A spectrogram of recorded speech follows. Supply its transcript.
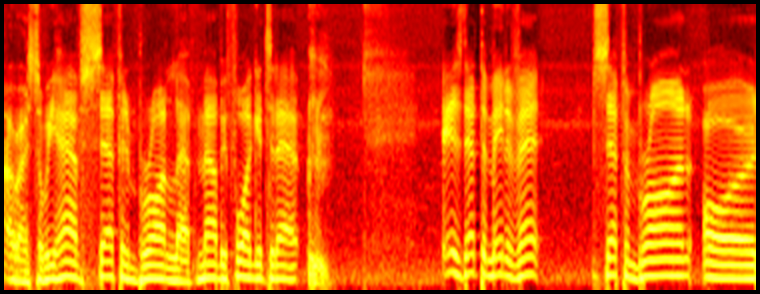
All right, so we have Seth and Braun left. Now, before I get to that, is that the main event? Seth and Braun, or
